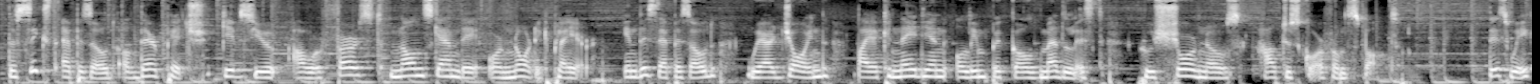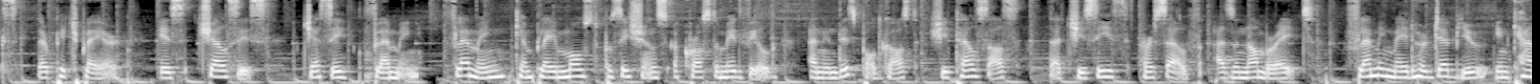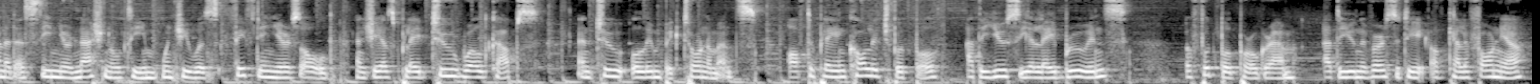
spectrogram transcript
The sixth episode of their pitch gives you our first non Scandi or Nordic player. In this episode, we are joined by a Canadian Olympic gold medalist who sure knows how to score from the spot. This week's their pitch player is Chelsea's Jessie Fleming. Fleming can play most positions across the midfield, and in this podcast, she tells us that she sees herself as a number 8. Fleming made her debut in Canada's senior national team when she was 15 years old, and she has played two World Cups and two Olympic tournaments. After playing college football at the UCLA Bruins, a football program at the University of California,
